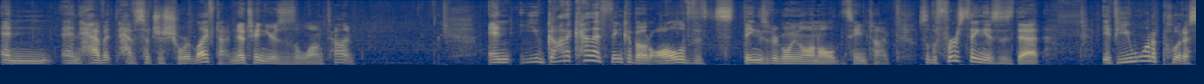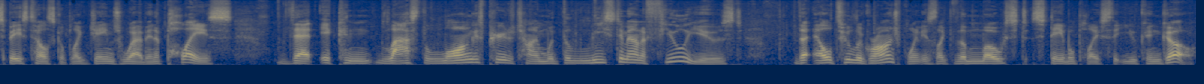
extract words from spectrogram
and, and have it have such a short lifetime? Now, 10 years is a long time. And you've got to kind of think about all of the things that are going on all at the same time. So the first thing is, is that if you want to put a space telescope like James Webb in a place that it can last the longest period of time with the least amount of fuel used, the L2 Lagrange point is like the most stable place that you can go.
